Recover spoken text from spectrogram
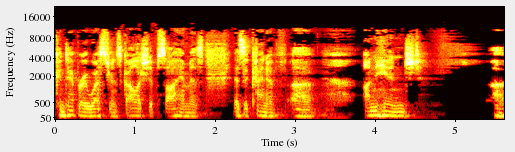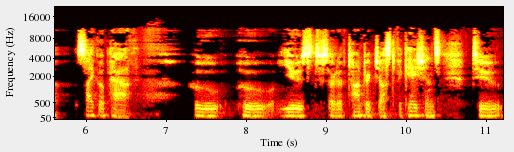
contemporary Western scholarship, saw him as as a kind of uh, unhinged uh, psychopath who who used sort of tantric justifications to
